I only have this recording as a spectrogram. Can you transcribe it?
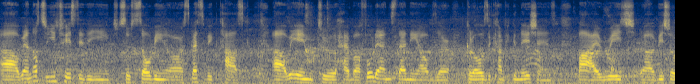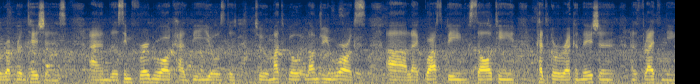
Uh, we are not interested in solving a specific task. Uh, we aim to have a full understanding of the closed configurations by rich uh, visual representations. And the same framework has been used to multiple laundering works uh, like grasping, sorting, category recognition, and flattening.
